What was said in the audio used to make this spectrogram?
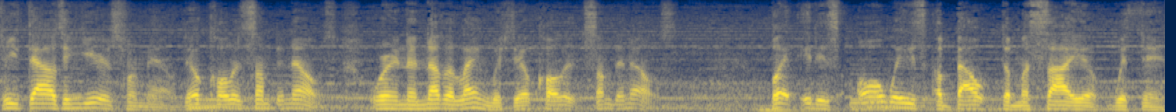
3,000 years from now they'll call it something else, or in another language they'll call it something else. But it is always about the Messiah within.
